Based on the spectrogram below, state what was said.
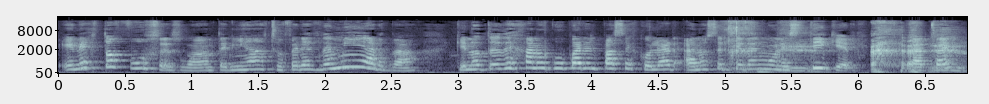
En estos buses, bueno, tenías choferes de mierda que no te dejan ocupar el pase escolar a no ser que tenga un sticker, ¿cachai?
